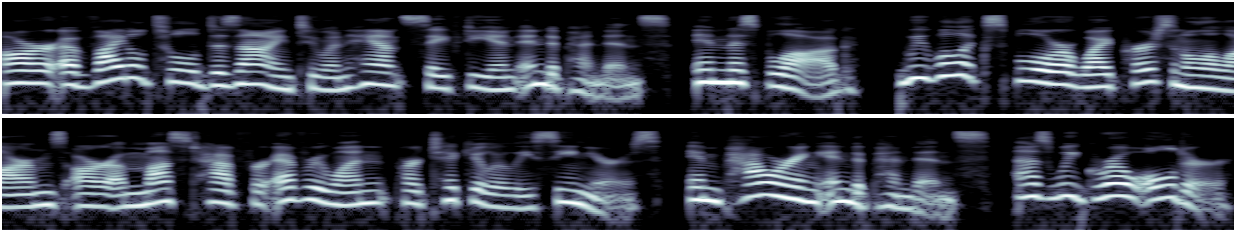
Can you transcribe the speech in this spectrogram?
are a vital tool designed to enhance safety and independence. In this blog, we will explore why personal alarms are a must have for everyone, particularly seniors. Empowering independence. As we grow older,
